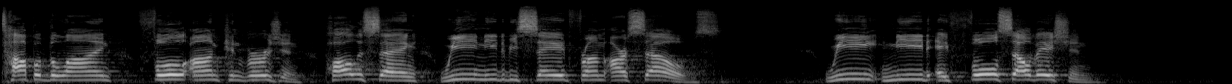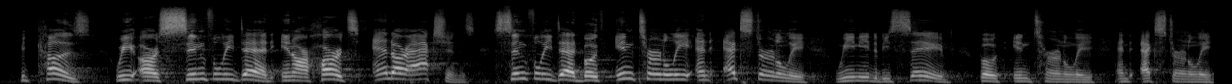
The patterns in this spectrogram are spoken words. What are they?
top of the line, full on conversion. Paul is saying we need to be saved from ourselves. We need a full salvation because we are sinfully dead in our hearts and our actions, sinfully dead both internally and externally. We need to be saved both internally and externally.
